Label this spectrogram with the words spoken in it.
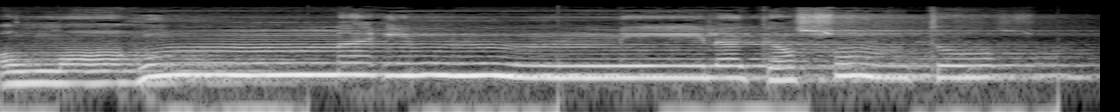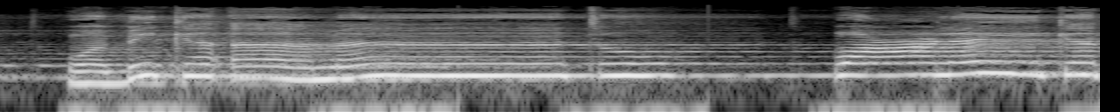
اللهم إني لك صمت وبك آمنت وعليك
